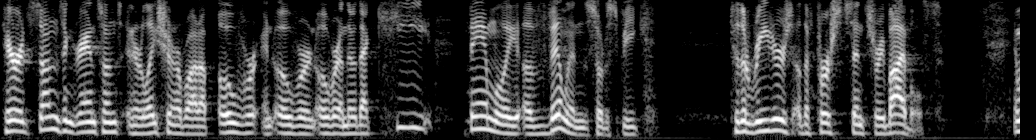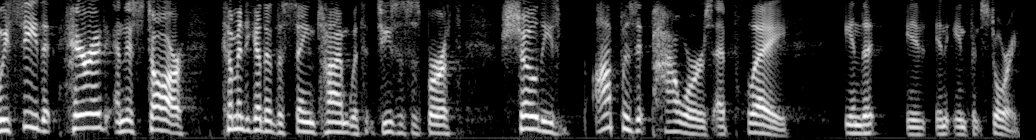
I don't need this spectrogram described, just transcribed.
Herod's sons and grandsons in relation are brought up over and over and over, and they're that key family of villains, so to speak, to the readers of the first century Bibles. And we see that Herod and this star coming together at the same time with Jesus' birth show these opposite powers at play in the, in, in the infant story.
